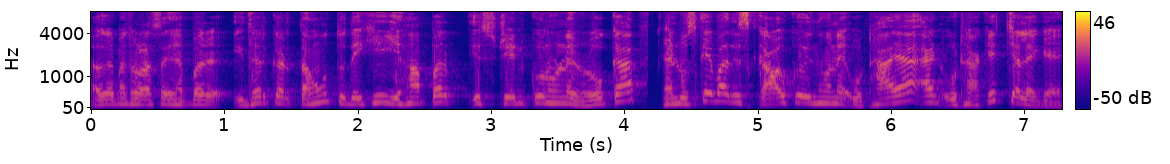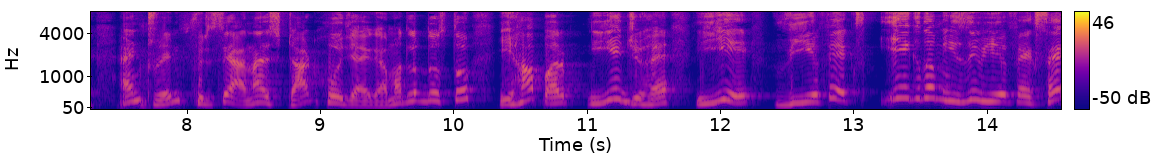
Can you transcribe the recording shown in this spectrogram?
अगर मैं थोड़ा सा यहाँ पर इधर करता हूँ तो देखिए यहाँ पर इस ट्रेन को उन्होंने रोका एंड उसके बाद इस काव को इन्होंने उठाया एंड उठा के चले गए। एंड ट्रेन फिर से आना स्टार्ट हो जाएगा। मतलब दोस्तों, यहाँ पर ये जो है, ये वीएफएक्स एकदम इजी वीएफएक्स है।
